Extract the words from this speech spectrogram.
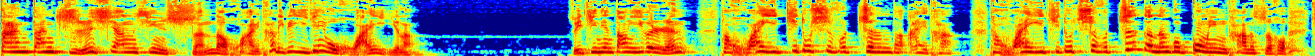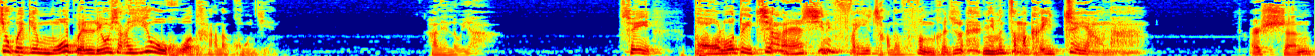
单单只相信神的话语，他里边已经有怀疑了。所以今天，当一个人他怀疑基督是否真的爱他，他怀疑基督是否真的能够供应他的时候，就会给魔鬼留下诱惑他的空间。哈利路亚！所以保罗对这样的人心里非常的愤恨，就说：“你们怎么可以这样呢？”而神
